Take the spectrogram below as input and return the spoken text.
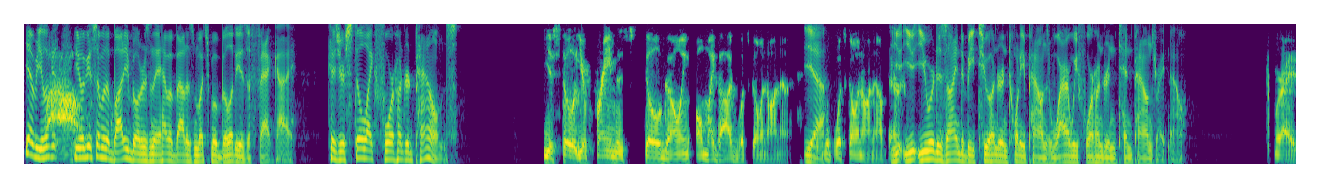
Yeah, but you look Wow. at you look at some of the bodybuilders and they have about as much mobility as a fat guy because you're still like 400 pounds. You still your frame is still going. Oh my God, what's going on? Out? Yeah, what's going on out there. you, you you were designed to be 220 pounds. Why are we 410 pounds right now? right.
